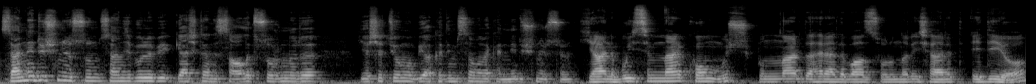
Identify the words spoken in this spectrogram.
Sen ne düşünüyorsun? Sence böyle bir gerçekten de sağlık sorunları yaşatıyor mu bir akademisyen olarak hani ne düşünürsün? Yani bu isimler konmuş. Bunlar da herhalde bazı sorunları işaret ediyor.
